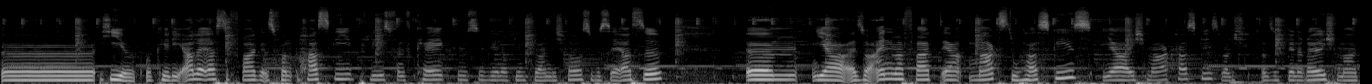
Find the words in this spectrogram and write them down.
Äh, hier. Okay, die allererste Frage ist von Husky. Please 5k. Grüße gehen auf jeden Fall an dich raus. Du bist der Erste. Ähm, ja, also einmal fragt er, magst du Huskies? Ja, ich mag Huskies, weil ich, also ich generell, ich mag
